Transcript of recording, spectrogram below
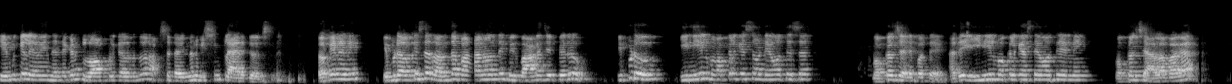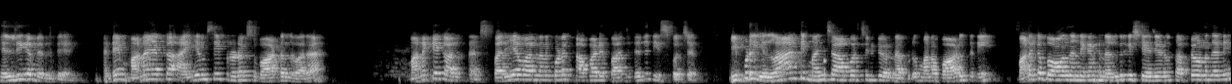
కెమికల్ ఏమైందంటే కనుక లోపలికి వెళ్ళడం ద్వారా అప్సెట్ అయిందని విషయం క్లారిటీ వచ్చింది ఓకేనండి? ఇప్పుడు ఓకే సార్ అంతా బాగానే ఉంది మీరు బాగానే చెప్పారు. ఇప్పుడు ఈ నీళ్ళు మొక్కలకి వేస్తే ఏమవుతాయి సార్? మొక్కలు చనిపోతాయి. అదే ఈ నీళ్ళు మొక్కలకి వేస్తే ఏమవుతాయండి? మొక్కలు చాలా బాగా హెల్దీగా పెరుగుతాయండి. అంటే మన యొక్క ఐఎంసీ ప్రొడక్ట్స్ వాడటం ద్వారా మనకే కాదు ఫ్రెండ్స్ పర్యావరణాన్ని కూడా కాపాడే బాధ్యత అయితే తీసుకొచ్చారు. ఇప్పుడు ఇలాంటి మంచి ఆపర్చునిటీ ఉన్నప్పుడు మనం వాడుకుని మనకు బాగుందండి కనుక నలుగురికి షేర్ చేయడం తప్పే ఉన్నదని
